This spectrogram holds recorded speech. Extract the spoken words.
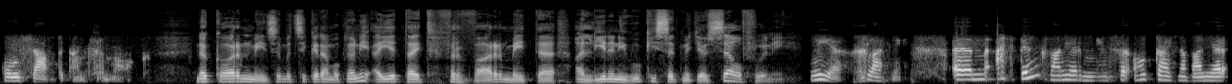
homself te kan vermaak. Nou Karen, mense moet seker dan ook nou nie eie tyd verwar met uh, alleen in die hoekie sit met jou selfoon nie. Nee, glad nie. Ehm um, ek dink wanneer mense veral kyk na wanneer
